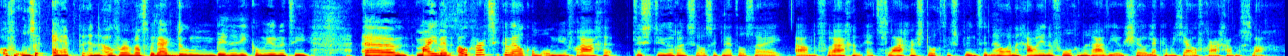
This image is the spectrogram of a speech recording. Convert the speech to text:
over onze app en over wat we daar doen binnen die community. Um, maar je bent ook hartstikke welkom om je vragen te sturen, zoals ik net al zei, aan vragen.slagersdochters.nl. En dan gaan we in de volgende radioshow lekker met jouw vragen aan de slag.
